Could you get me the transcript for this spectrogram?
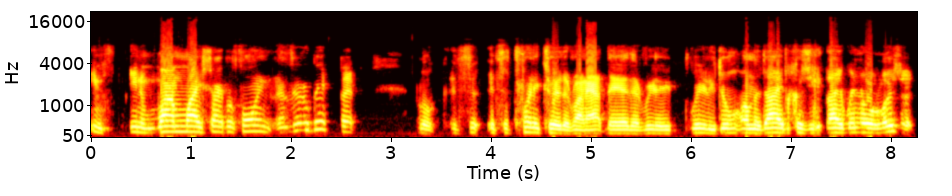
in in one way, shape, or form, a little bit. But look, it's a, it's a 22 that run out there that really really do it on the day because you, they win or lose it.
